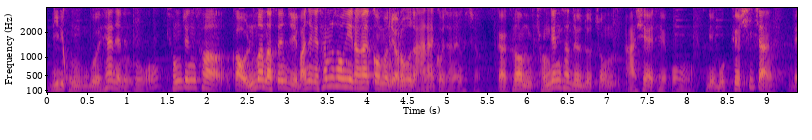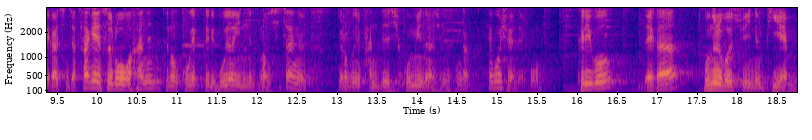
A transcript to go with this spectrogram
미리 공부해야 되는 거고 경쟁사가 얼마나 센지 만약에 삼성이랑 할 거면 여러분은 안 할 거잖아요, 그렇죠? 그러니까 그런 경쟁사들도 좀 아셔야 되고 그리고 목표 시장 내가 진짜 타겟으로 하는 그런 고객들이 모여 있는 그런 시장을 여러분이 반드시 고민하시고 생각해 보셔야 되고 그리고 내가 돈을 벌 수 있는 BM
